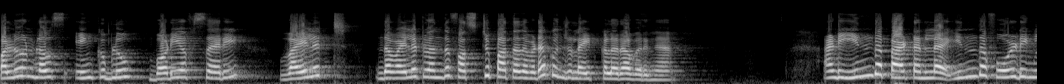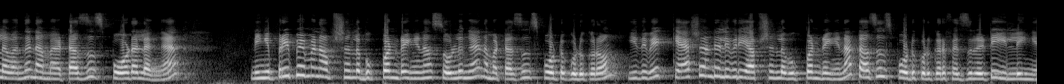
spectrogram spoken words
பல்லுவன் blouse ink blue body off saree violet இந்த வயலட் வந்து ஃபஸ்ட்டு பார்த்ததை விட கொஞ்சம் லைட் கலராக வருங்க. அண்ட் இந்த பேட்டர்னில் இந்த ஃபோல்டிங்கில் வந்து நம்ம டசஸ் போடலைங்க. நீங்கள் ப்ரீபேமெண்ட் ஆப்ஷனில் புக் பண்ணுறீங்கன்னா சொல்லுங்கள் நம்ம டசல்ஸ் போட்டு கொடுக்குறோம். இதுவே கேஷ் ஆன் டெலிவரி ஆப்ஷனில் புக் பண்ணுறீங்கன்னா டசல்ஸ் போட்டு கொடுக்குற ஃபெசிலிட்டி இல்லைங்க.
